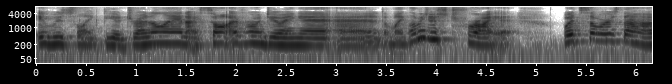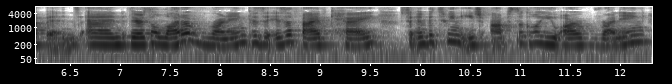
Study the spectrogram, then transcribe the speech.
it was like the adrenaline. I saw everyone doing it and I'm like, let me just try it. What's the worst that happens? And there's a lot of running because it is a 5K. So in between each obstacle, you are running.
